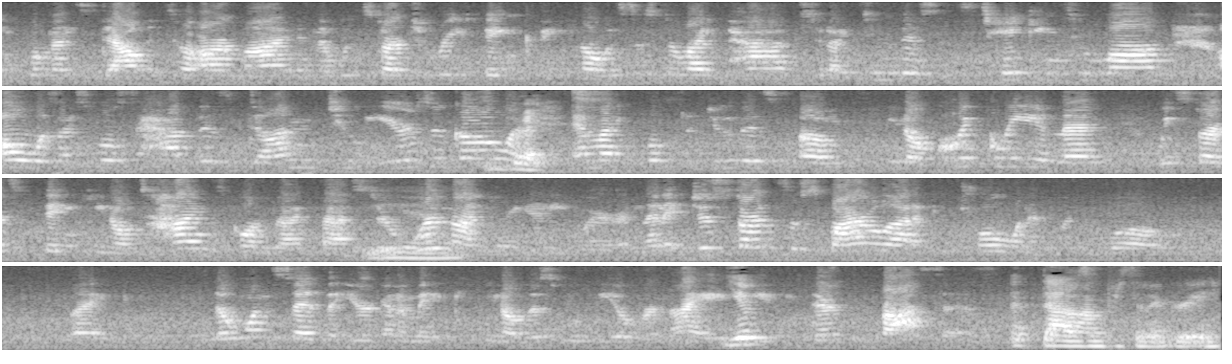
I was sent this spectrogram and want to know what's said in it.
implements doubt into our mind, and then we start to rethink, you know, is this the right path? Should I do this? It's taking too long. Oh, was I supposed to have this done two years ago? And Right. am I supposed to do this, um, you know, quickly? And then we start to think, you know, time's going by faster. Yeah. We're not going anywhere. And then it just starts to spiral out of control, and it's like, whoa, like, no one said that you're going to make, you know, this movie overnight. Yep. There's a process. A thousand percent agree.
